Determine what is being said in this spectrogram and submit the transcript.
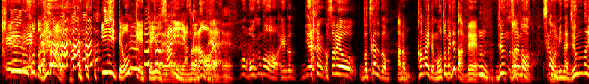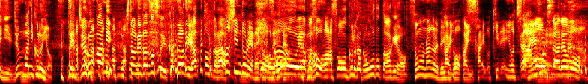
来ていること自体 いじって OK っていうサインやんかな、俺。僕も、えー、といやそれをどっちかというとあの、構えて求めてたんで、順それもしかもみんな順繰りに順番に来るんよ。で順番に一ネタずつ必ずやっとるから楽しんどるやないかこれ。そうやっぱ そうあそう来るかと思うとったわけよ。その流れでいくと、はいはい。最後綺麗に落ちたあねもう落ちた。あれはもう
